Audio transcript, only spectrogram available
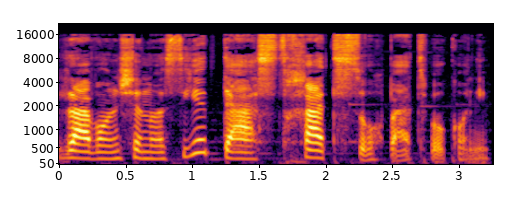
روانشناسی دستخط صحبت بکنیم.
